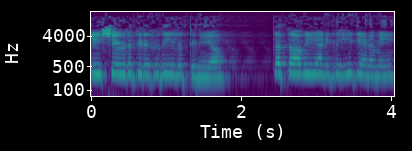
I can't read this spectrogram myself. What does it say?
ഈശോയുടെ തിരുഹൃതിയിലുത്തിനിയ കർത്താവെ അനുഗ്രഹിക്കണമേ.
